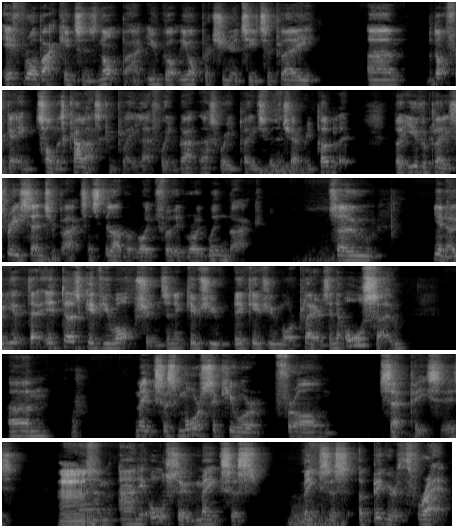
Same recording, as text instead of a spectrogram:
If Rob Atkinson's not back, you've got the opportunity to play. Um, not forgetting Thomas Kalas can play left wing back. That's where he plays for the Czech Republic but you could play three centre backs and still have a right-footed right wing back. So, you know, you, it does give you options, and it gives you it gives you more players, and it also um, makes us more secure from set pieces, mm. um, and it also makes us makes us a bigger threat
